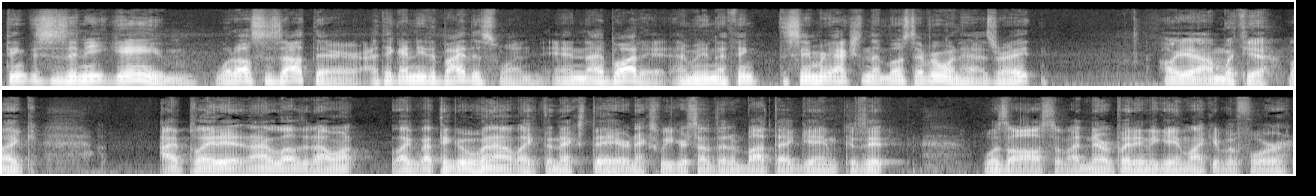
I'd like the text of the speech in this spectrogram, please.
think this is a neat game. What else is out there? I think I need to buy this one, and I bought it. I mean, I think the same reaction that most everyone has, right? Oh yeah, I'm with you. Like, I played it and I loved it. I want like I think I went out like the next day or next week or something and bought that game because it was awesome. I'd never played any game like it before.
